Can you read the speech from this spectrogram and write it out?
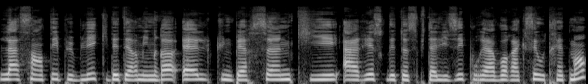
la santé publique qui déterminera, elle, qu'une personne qui est à risque d'être hospitalisée pourrait avoir accès au traitement.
